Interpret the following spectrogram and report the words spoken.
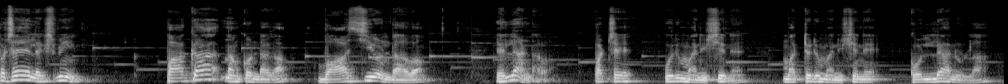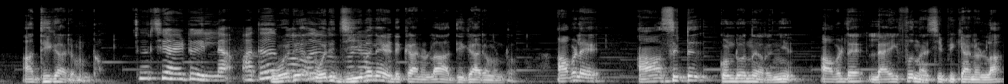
പക്ഷേ ലക്ഷ്മി പക നമുക്കുണ്ടാകാം വാശിയുണ്ടാവാം എല്ലാം ഉണ്ടാവാം. പക്ഷേ ഒരു മനുഷ്യന് മറ്റൊരു മനുഷ്യനെ കൊല്ലാനുള്ള അധികാരമുണ്ടോ? തീർച്ചയായിട്ടും ഇല്ല. അത് ഒരു ഒരു ജീവനെ എടുക്കാനുള്ള അധികാരമുണ്ടോ? അവളെ ആസിഡ് കൊണ്ടുവന്ന് എറിഞ്ഞ് അവളുടെ ലൈഫ് നശിപ്പിക്കാനുള്ള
